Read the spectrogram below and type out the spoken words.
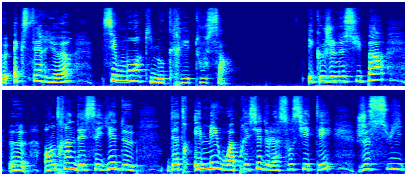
euh, extérieure, c'est moi qui me crée tout ça. Et que je ne suis pas euh, en train d'essayer de d'être aimé ou apprécié de la société, je suis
